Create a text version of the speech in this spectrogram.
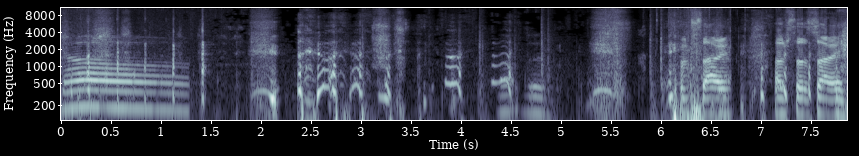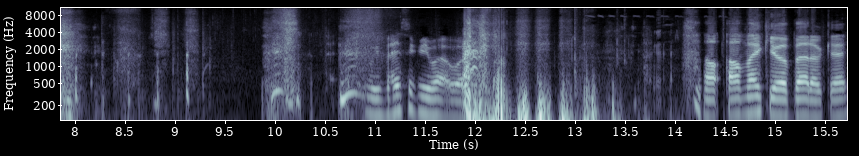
No. The I'm sorry. I'm so sorry. we basically went work. I'll, I'll make you a bed, okay?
